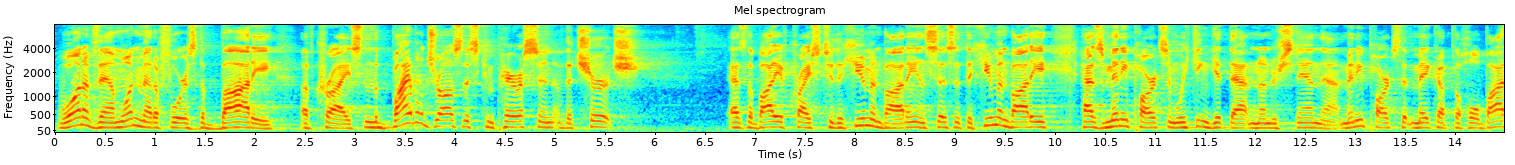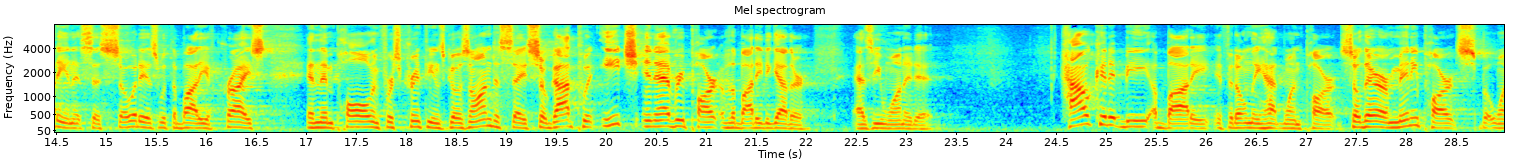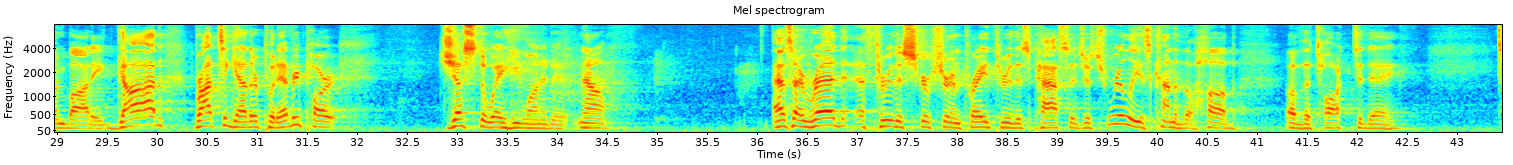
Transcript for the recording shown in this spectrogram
One of them, one metaphor, is the body of Christ. And the Bible draws this comparison of the church as the body of Christ to the human body and says that the human body has many parts, and we can get that and understand that. Many parts that make up the whole body. And it says, so it is with the body of Christ. And then Paul in 1 Corinthians goes on to say, So God put each and every part of the body together as he wanted it. How could it be a body if it only had one part? So there are many parts, but one body. God brought together, put every part just the way he wanted it. Now, as I read through this scripture and prayed through this passage, it really is kind of the hub of the talk today.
